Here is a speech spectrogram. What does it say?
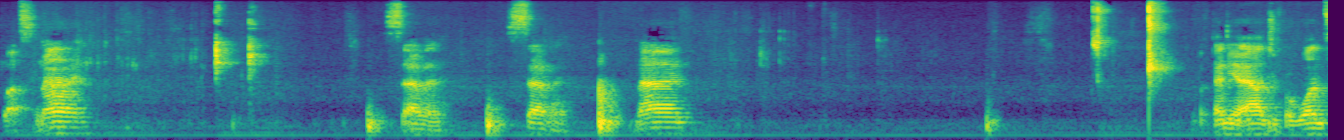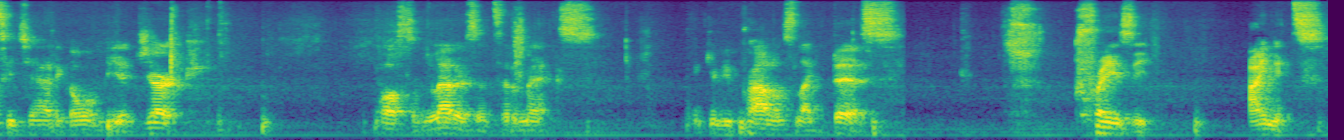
plus nine, seven, seven, nine. But then your algebra one teacher had to go and be a jerk, toss some letters into the mix, and give you problems like this. Crazy. Einitz.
